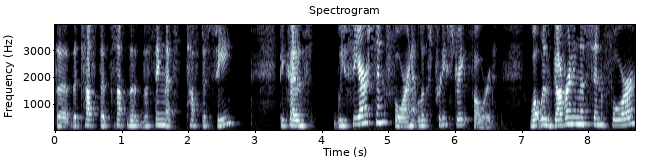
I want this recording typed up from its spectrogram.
the the tough that's the, the thing that's tough to see because we see our SYN4 and it looks pretty straightforward. What was governing the SYN4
